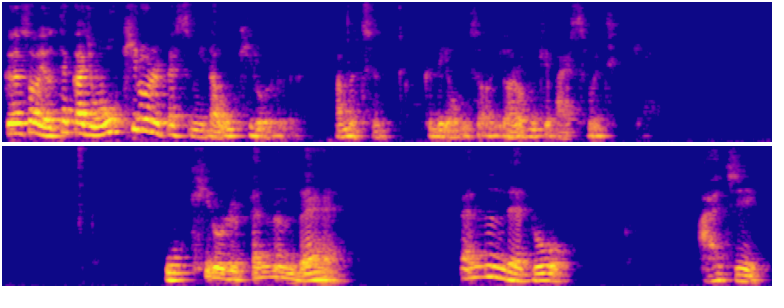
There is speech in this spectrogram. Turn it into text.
그래서 여태까지 5kg를 뺐습니다. 5kg를. 아무튼 근데 여기서 여러분께 말씀을 드릴게요. 5kg를 뺐는데 뺐는데도 아직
